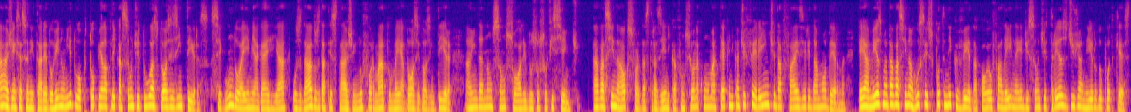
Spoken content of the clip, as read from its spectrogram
A Agência Sanitária do Reino Unido optou pela aplicação de duas doses inteiras. Segundo a MHRA, os dados da testagem no formato meia dose dose inteira ainda não são sólidos o suficiente. A vacina Oxford AstraZeneca funciona com uma técnica diferente da Pfizer e da Moderna. É a mesma da vacina russa Sputnik V, da qual eu falei na edição de 3 de janeiro do podcast.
